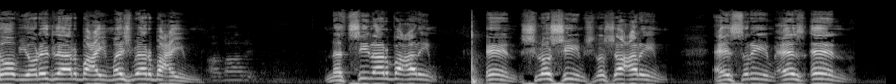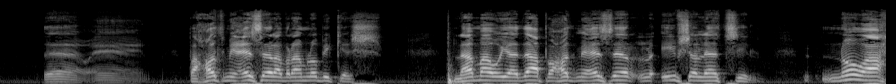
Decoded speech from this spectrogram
טוב, יורד ל-40, מה יש ב-40? ארבע ערים. נציל ארבע ערים. אין. שלושים, שלושה ערים. עשרים, עז, אין. אין. פחות מעשר אברהם לא ביקש. למה הוא ידע פחות מעשר? אי אפשר להציל. נוח,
